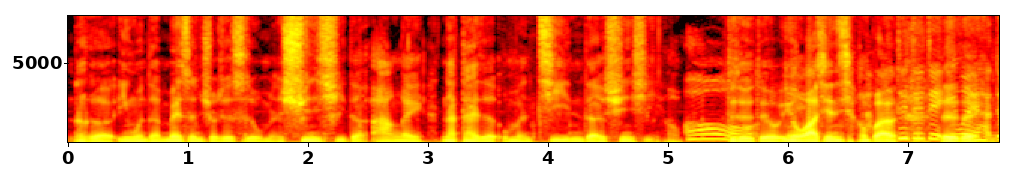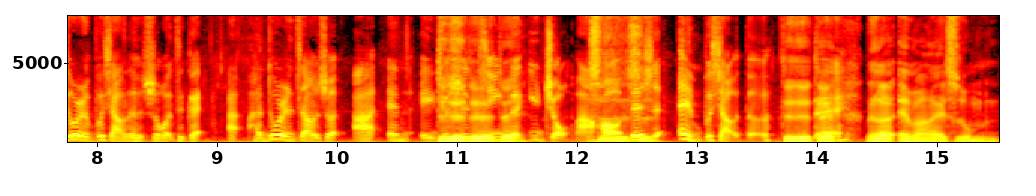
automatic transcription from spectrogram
那个英文的 messenger，就是我们讯息的 RNA，那带着我们基因的讯息哦。哦，对对对，因为我要先讲，不然对对对，因为很多人不晓得说这个啊，很多人知道说 RNA 就是基因的一种嘛，哈，但是 M 不晓得。对对对，那个 mRNA 是我们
